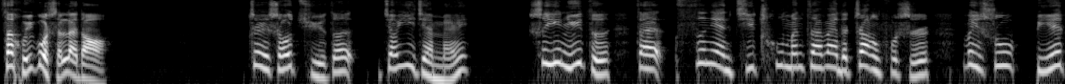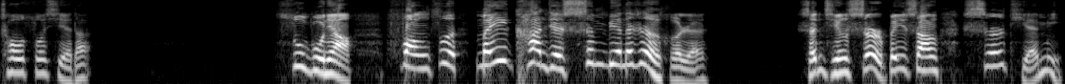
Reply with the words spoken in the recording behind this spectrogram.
才回过神来道：“这首曲子叫《一剪梅》，是一女子在思念其出门在外的丈夫时，为书别愁所写的。”苏姑娘仿似没看见身边的任何人，神情时而悲伤，时而甜蜜，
